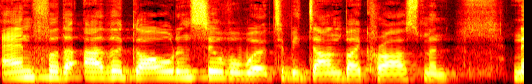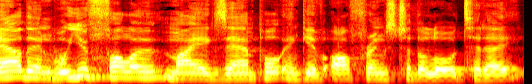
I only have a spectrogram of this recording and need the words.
and for the other gold and silver work to be done by craftsmen. Now then, will you follow my example and give offerings to the Lord today?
